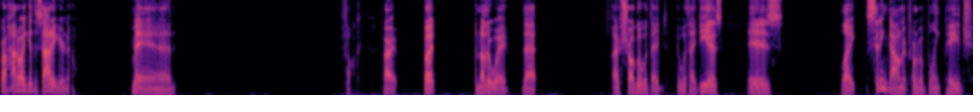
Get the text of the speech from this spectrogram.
Bro, how do I get this out of here now? Man. Fuck. All right. But another way that I've struggled with with ideas is like sitting down in front of a blank page,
